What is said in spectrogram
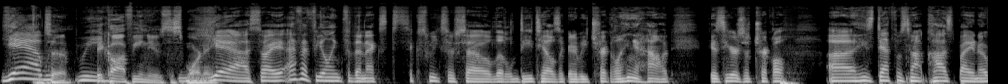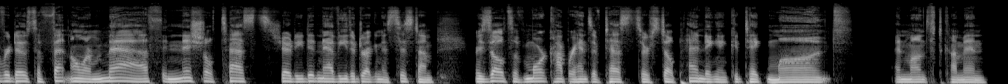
Yeah, To we, big coffee news this morning. Yeah, so I have a feeling for the next six weeks or so, little details are going to be trickling out. Because here's a trickle: uh, his death was not caused by an overdose of fentanyl or meth. Initial tests showed he didn't have either drug in his system. Results of more comprehensive tests are still pending and could take months and months to come in.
